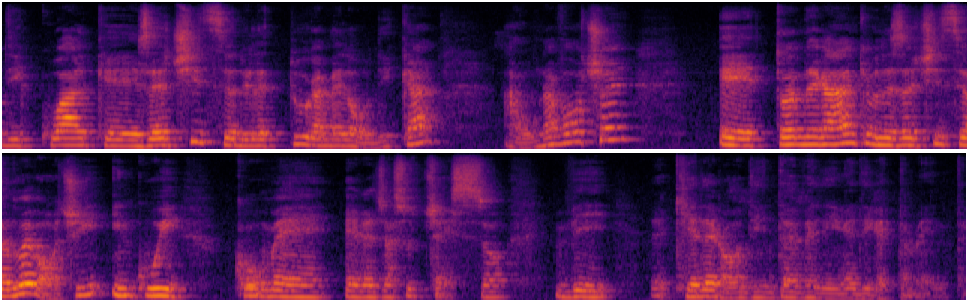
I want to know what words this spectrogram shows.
di qualche esercizio di lettura melodica a una voce e tornerà anche un esercizio a due voci in cui, come era già successo, vi eh, chiederò di intervenire direttamente.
